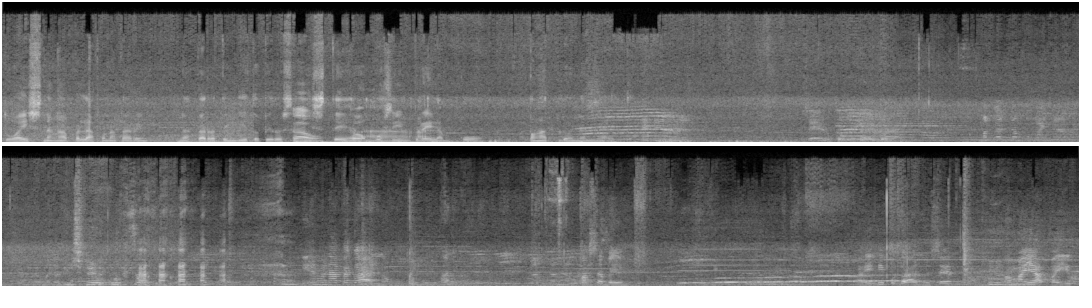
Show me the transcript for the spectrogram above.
twice na nga pala ako nakaring, nakarating dito pero si Ikaw, Mister ah, alam ko pangatlo na niya ito Magandang kumain na. Malaging siya. Hindi naman natagano. Kasabay. Ay, hindi pa gaano, sir. Mamaya pa yun.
